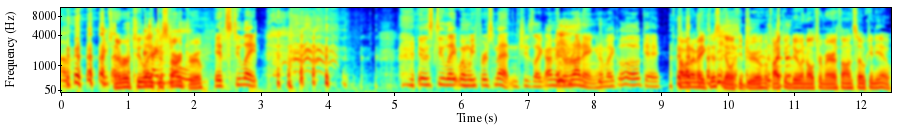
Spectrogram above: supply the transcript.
It's never too late to to start, Drew. It's too late. it was too late when we first met and she's like, I'm into running. And I'm like, Oh, okay. How about I make this deal with you, Drew? If I can do an ultra marathon, so can you.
